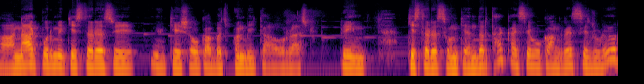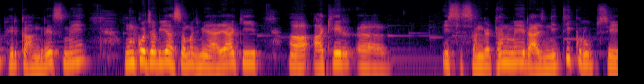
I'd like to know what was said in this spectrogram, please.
नागपुर में किस तरह से केशव का बचपन बीता और राष्ट्र प्रेम किस तरह से उनके अंदर था, कैसे वो कांग्रेस से जुड़े और फिर कांग्रेस में उनको जब यह समझ में आया कि आखिर इस संगठन में राजनीतिक रूप से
